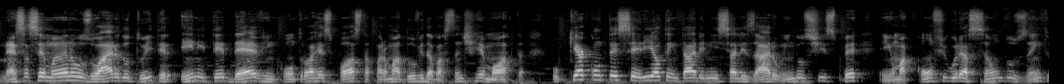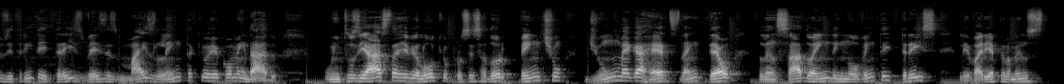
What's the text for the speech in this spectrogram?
Nessa semana, o usuário do Twitter NTDev encontrou a resposta para uma dúvida bastante remota: o que aconteceria ao tentar inicializar o Windows XP em uma configuração 233 vezes mais lenta que o recomendado? O entusiasta revelou que o processador Pentium de 1 MHz da Intel, lançado ainda em 93, levaria pelo menos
